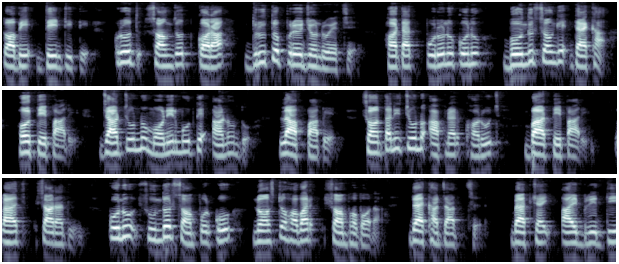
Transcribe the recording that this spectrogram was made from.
তবে দিনটিতে ক্রোধ সংযত করা দ্রুত প্রয়োজন রয়েছে। হঠাৎ পুরনো কোনো বন্ধুর সঙ্গে দেখা হতে পারে, যার জন্য মনের মধ্যে আনন্দ লাভ পাবেন। সন্তানের জন্য আপনার খরচ বাড়তে পারে। আজ সারাদিন কোনো সুন্দর সম্পর্ক নষ্ট হবার সম্ভাবনা দেখা যাচ্ছে। ব্যবসায় আয় বৃদ্ধি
